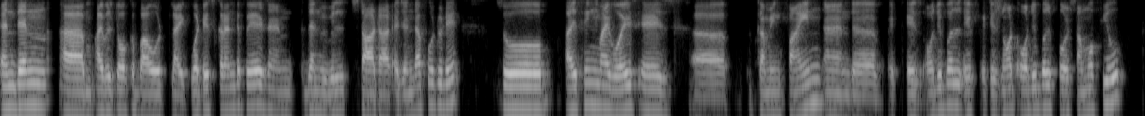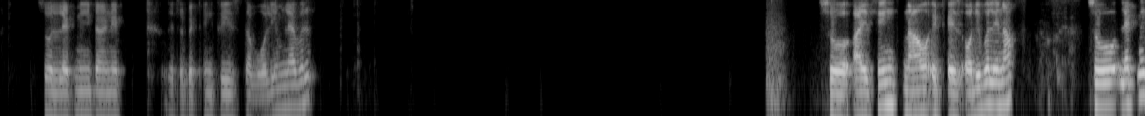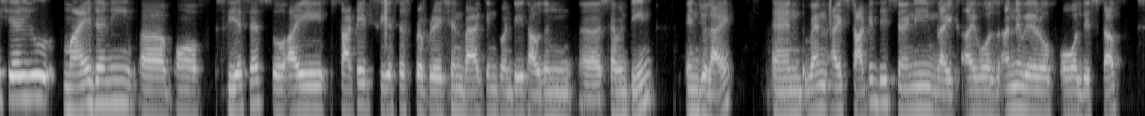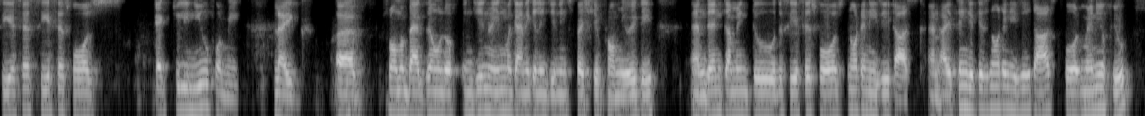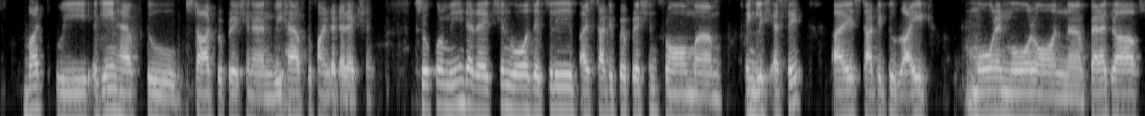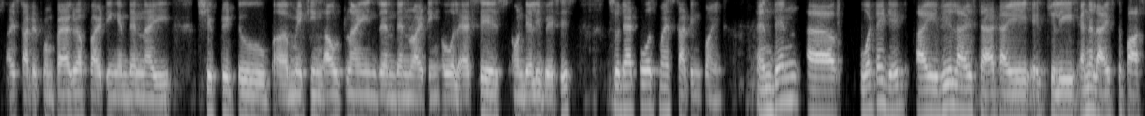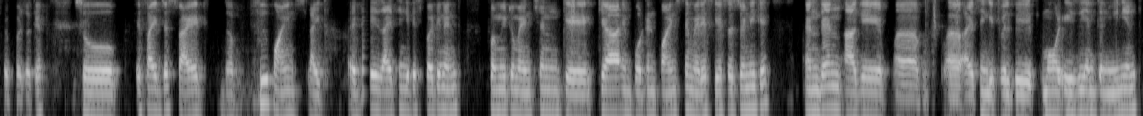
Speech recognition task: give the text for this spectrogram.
and then um, I will talk about like what is current affairs, and then we will start our agenda for today. So I think my voice is uh, coming fine, and uh, it is audible. If it is not audible for some of you, so let me turn it a little bit, increase the volume level. So I think now it is audible enough. So let me share you my journey uh, of CSS. So I started CSS preparation back in 2017 in July. And when I started this journey, like I was unaware of all this stuff. CSS, CSS was actually new for me. Like uh, from a background of engineering, mechanical engineering, especially from UET, and then coming to the css was not an easy task and i think it is not an easy task for many of you but we again have to start preparation and we have to find a direction so for me the direction was actually i started preparation from um, english essay. I started to write more and more on uh, paragraphs. I started from paragraph writing and then i shifted to uh, making outlines and then writing whole essays on daily basis. So that was my starting point. And then uh, what i did i realized that i actually analyzed the past papers okay? So if i just write the few points like it is i think it is pertinent for me to mention ke kya important points the mere css journey ke and then आगे uh, uh, I think it will be more easy and convenient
